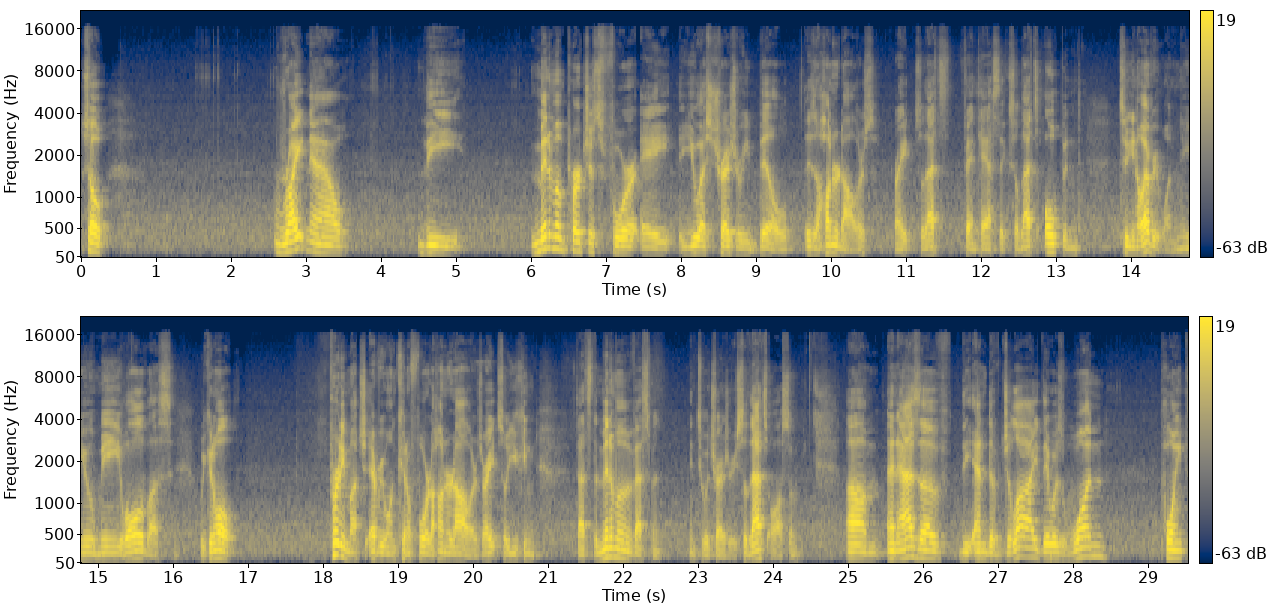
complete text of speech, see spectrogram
So right now, the minimum purchase for a U.S. Treasury bill is hundred dollars right? So that's fantastic. So that's opened to you know everyone, you, me, all of us. We can all, pretty much everyone can afford hundred dollars, right? So you can, that's the minimum investment into a treasury. So that's awesome. Um, and as of the end of July, there was one point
